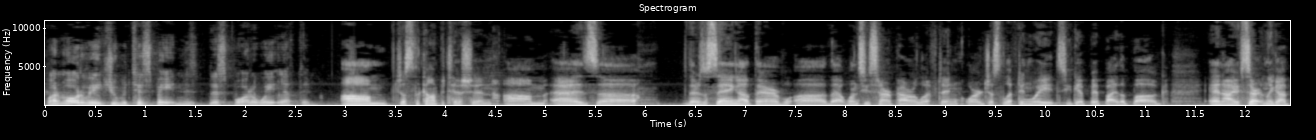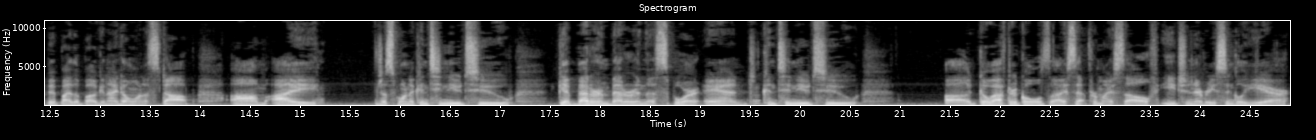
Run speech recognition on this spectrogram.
What motivates you to participate in this, this sport of weightlifting? Um, just the competition. Um, as uh, there's a saying out there uh, that once you start powerlifting or just lifting weights, you get bit by the bug. And I certainly got bit by the bug, and I don't want to stop. Um, I just want to continue to get better and better in this sport and continue to uh, go after goals that I set for myself each and every single year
